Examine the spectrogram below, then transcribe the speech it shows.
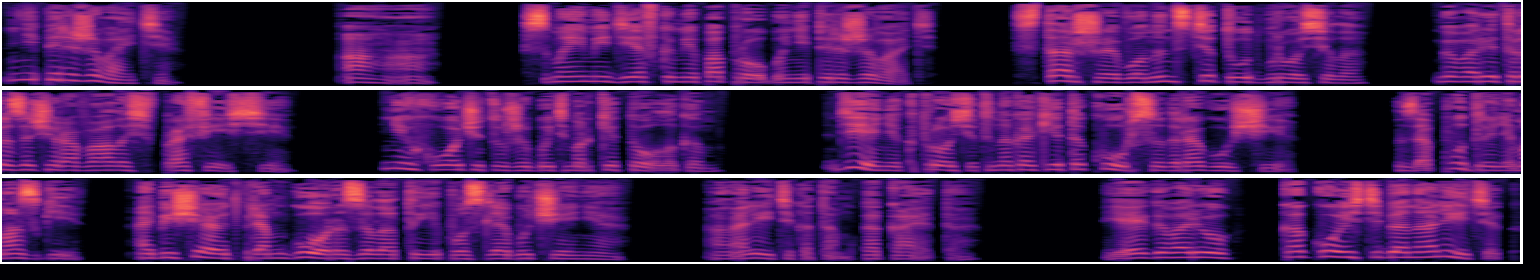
Не переживайте». «Ага. С моими девками попробуй не переживать. Старшая вон институт бросила. Говорит, разочаровалась в профессии. Не хочет уже быть маркетологом. Денег просит на какие-то курсы дорогущие. Запудрили мозги. Обещают прям горы золотые после обучения. Аналитика там какая-то. Я ей говорю, какой из тебя аналитик?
